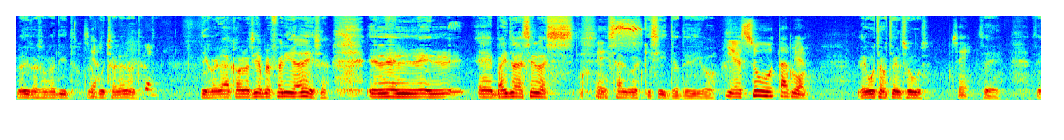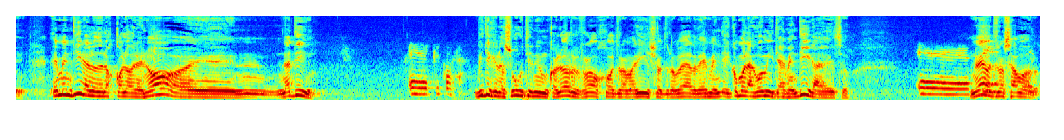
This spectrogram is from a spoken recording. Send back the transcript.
lo dijo hace un ratito, Sí. lo escucha la nota. Sí. Dijo, la conocida preferida de ella. El, el, el- el palito de la selva es, es Es- algo exquisito, te digo. Y el su también, ¿Le gusta a usted el subus? sí. Sí, sí. Es mentira lo de los colores, ¿no? Eh, Nati, Eh, ¿Qué cosa? viste que los subus tienen un color rojo, otro amarillo, otro verde. Es como las gomitas, es mentira eso. Eh, No es sí. otro sabor,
